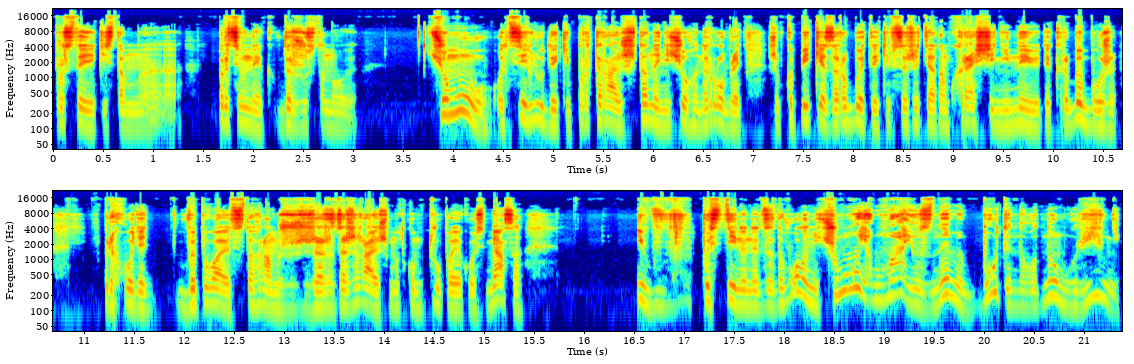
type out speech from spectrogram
простий якийсь там е, працівник в держустанові. Чому оці люди, які протирають штани, нічого не роблять, щоб копійки заробити, які все життя там хрещені ниють, як раби Боже, приходять, випивають 100 грам, зажирають шматком трупа якогось м'яса і постійно незадоволені, чому я маю з ними бути на одному рівні?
